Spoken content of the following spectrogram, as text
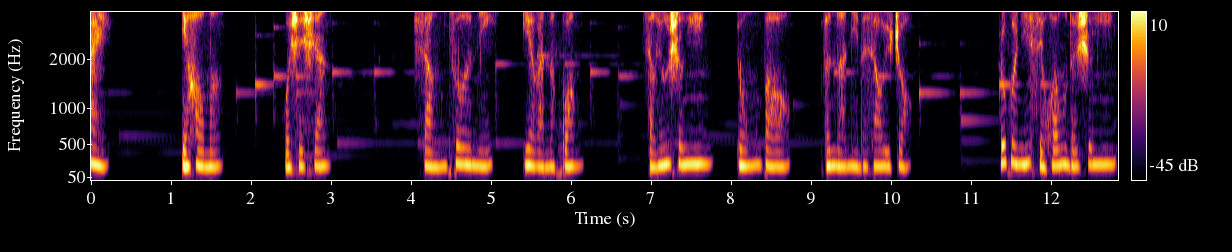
嗨，你好吗？我是山，想做你夜晚的光，想用声音拥抱温暖你的小宇宙。如果你喜欢我的声音，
